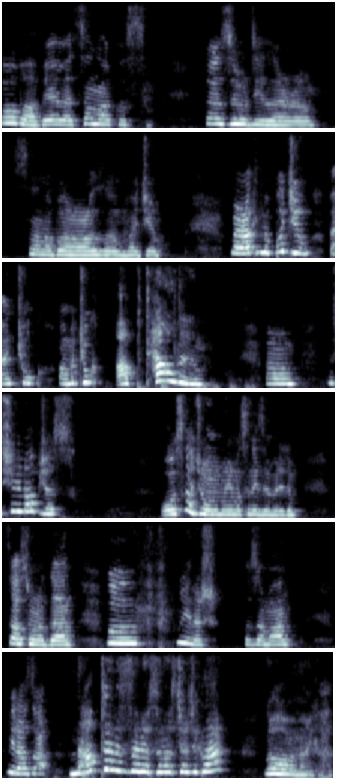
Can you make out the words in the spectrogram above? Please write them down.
O abi evet sen haklısın. Özür dilerim. Sana bağırdım hacım. Merak etme bacım. Ben çok ama çok aptaldım. Am, şimdi ne yapacağız? O sadece onun uyumasına izin verelim. Daha sonradan ıı, uyanır. O zaman biraz daha... Ne yaptığınızı sanıyorsunuz çocuklar? Oh my god.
